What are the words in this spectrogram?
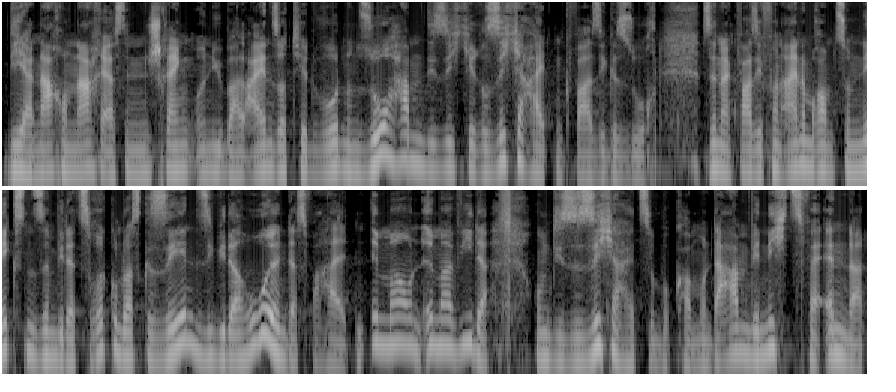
die ja nach und nach erst in den Schränken und überall einsortiert wurden. Und so haben die sich ihre Sicherheiten quasi gesucht. Sind dann quasi von einem Raum zum nächsten, sind wieder zurück und du hast gesehen, sie wiederholen das Verhalten immer und immer wieder, um diese Sicherheit zu bekommen. Und da haben wir nichts verändert.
